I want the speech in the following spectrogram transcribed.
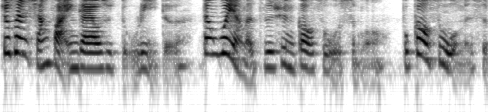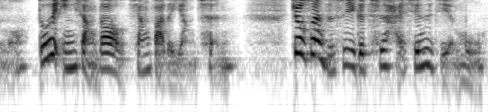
就算想法应该要是独立的，但喂养的资讯告诉我什么，不告诉我们什么，都会影响到想法的养成。就算只是一个吃海鲜的节目。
